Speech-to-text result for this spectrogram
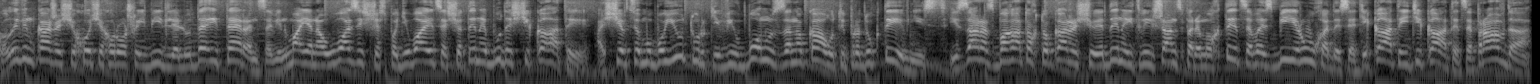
Коли він каже, що хоче хороший бій для людей, Теренса, він має на увазі, що сподівається, що ти не будеш чекати. А ще в цьому бою турків вів бонус за нокаут і продуктивність. І зараз багато хто каже, що єдиний твій шанс перемогти це весь бій рухатися, тікати і тікати. Це правда?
